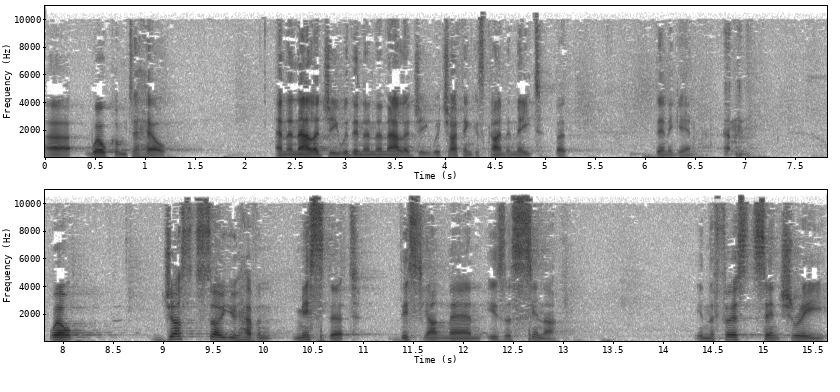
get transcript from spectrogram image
Uh, welcome to hell. An analogy within an analogy, which I think is kind of neat, but then again. well, just so you haven't missed it, this young man is a sinner. In the first century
